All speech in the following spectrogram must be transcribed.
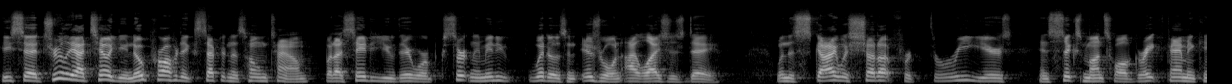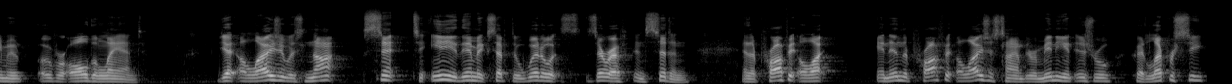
He said, Truly I tell you, no prophet accepted in his hometown, but I say to you, there were certainly many widows in Israel in Elijah's day, when the sky was shut up for three years and six months, while great famine came over all the land. Yet Elijah was not sent to any of them except the widow at Zarephath in Sidon. And the prophet Eli- and in the prophet Elijah's time, there were many in Israel who had leprosy,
